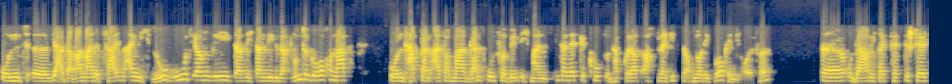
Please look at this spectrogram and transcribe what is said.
Und äh, ja, da waren meine Zeiten eigentlich so gut irgendwie, dass ich dann, wie gesagt, runtergerochen habe und habe dann einfach mal ganz unverbindlich mal ins Internet geguckt und habe gedacht, ach, vielleicht gibt es auch Nordic Walking Läufe. Äh, und da habe ich direkt festgestellt,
